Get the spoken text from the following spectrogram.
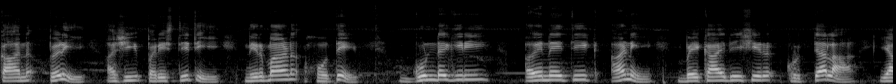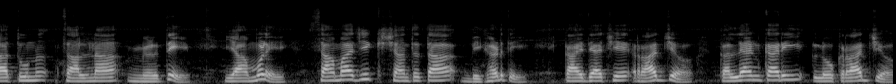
कान पिळी अशी परिस्थिती निर्माण होते. गुंडगिरी अनैतिक आणि बेकायदेशीर कृत्याला यातून चालना मिळते. यामुळे सामाजिक शांतता बिघडते. कायद्याचे राज्य कल्याणकारी लोकराज्य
